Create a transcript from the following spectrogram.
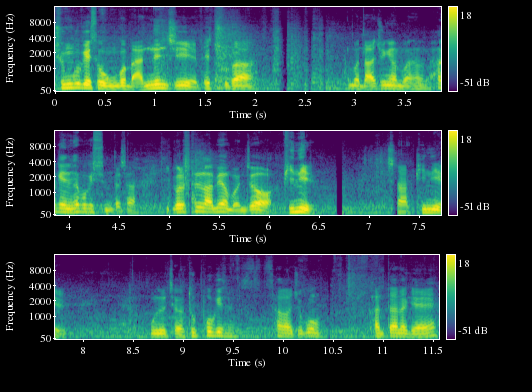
중국에서 온 거 맞는지 배추가 한번 나중에 한번 확인해 보겠습니다. 자 이걸 살려면 먼저 비닐. 자 비닐. 오늘 제가 두 포기 사- 사가지고 간단하게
